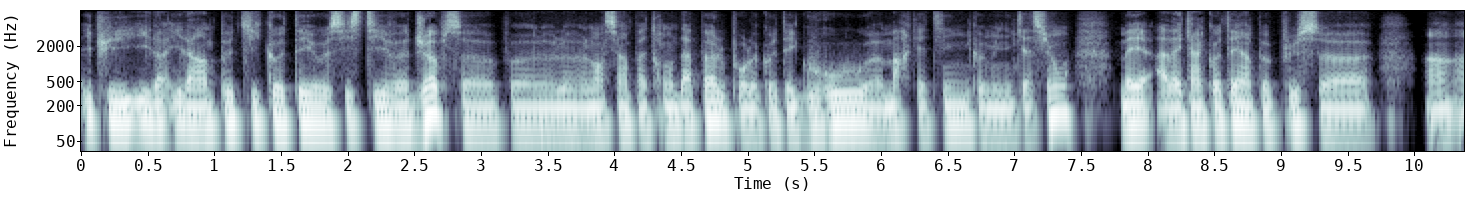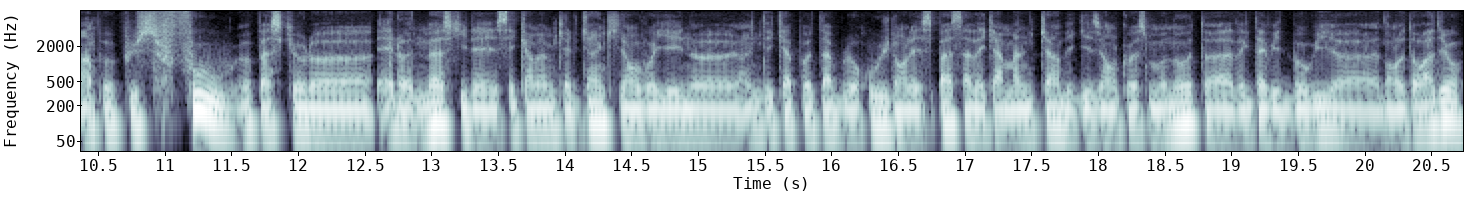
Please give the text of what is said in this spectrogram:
Et puis, il a, un petit côté aussi Steve Jobs, euh, l'ancien patron d'Apple, pour le côté gourou, euh, marketing, communication, mais avec un côté un peu plus, euh, un, peu plus fou, parce que le Elon Musk, il est, c'est quand même quelqu'un qui a envoyé une, une décapotable rouge dans l'espace avec un mannequin déguisé en cosmonaute, avec David Bowie dans l'autoradio.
